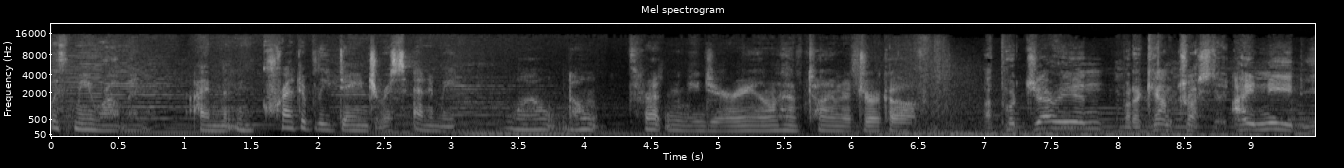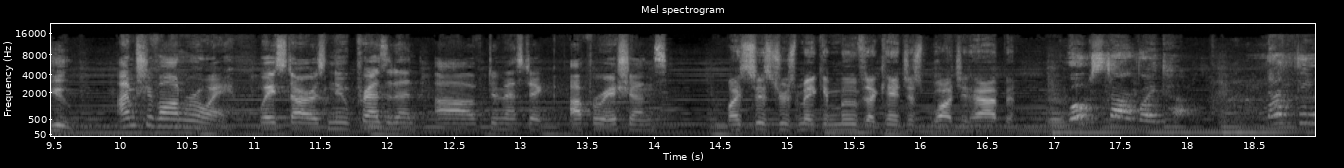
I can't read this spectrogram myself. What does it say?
with me, Roman. I'm an incredibly dangerous enemy. Well, don't threaten me, Gerri. I don't have time to jerk off. I put Gerri in, but I can't trust it. I need you. I'm Siobhan Roy, Waystar's new president of domestic operations. My sister's making moves. I can't just watch it happen. Rope Roy Co. Nothing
